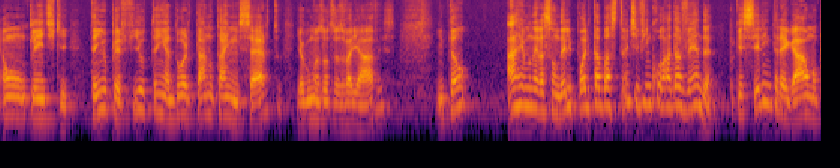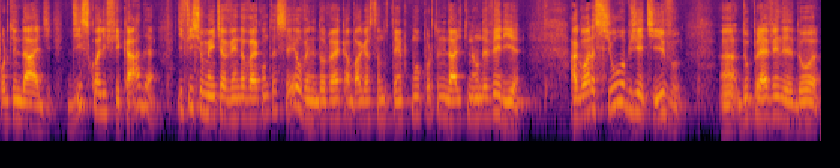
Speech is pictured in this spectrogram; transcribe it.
é um cliente que tem o perfil, tem a dor, está no timing certo e algumas outras variáveis. Então, a remuneração dele pode estar bastante vinculada à venda, porque se ele entregar uma oportunidade desqualificada, dificilmente a venda vai acontecer, o vendedor vai acabar gastando tempo com uma oportunidade que não deveria. Agora, se o objetivo uh, do pré-vendedor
